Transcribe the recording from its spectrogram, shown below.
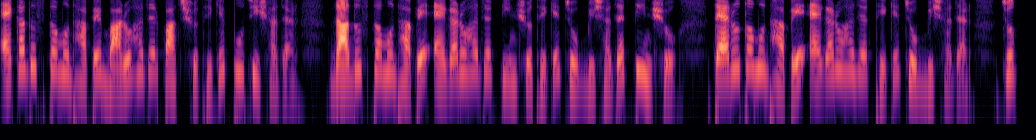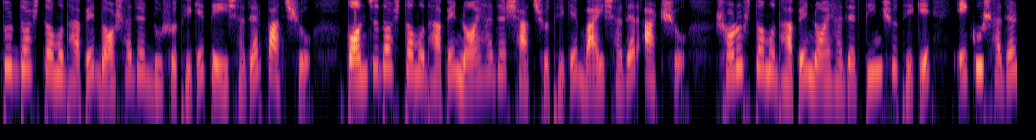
একাদশতম ধাপে বারো হাজার পাঁচশো থেকে পঁচিশ হাজার, দ্বাদশতম ধাপে এগারো হাজার তিনশো থেকে চব্বিশ হাজার তিনশো, তেরোতম ধাপে এগারো হাজার থেকে চব্বিশ হাজার, চতুর্দশতম ধাপে দশ হাজার দুশো থেকে তেইশ হাজার পাঁচশো, পঞ্চদশতম ধাপে নয় হাজার সাতশো থেকে বাইশ হাজার আটশো, ষোড়শতম ধাপে নয় হাজার তিনশো থেকে একুশ হাজার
